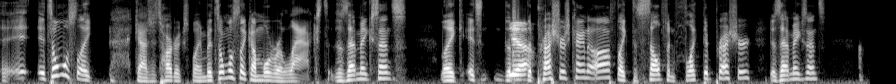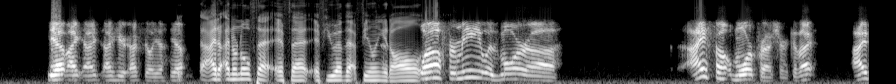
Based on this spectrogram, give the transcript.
it, it's almost like gosh it's hard to explain but it's almost like i'm more relaxed. Does that make sense like it's the, Yeah. the pressure's kind of off like the self-inflicted pressure does that make sense yeah. I, I, I hear. I feel you. Yeah. I, I don't know if that if that if you have that feeling at all Well, for me, it was more. Uh, I felt more pressure because I, I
